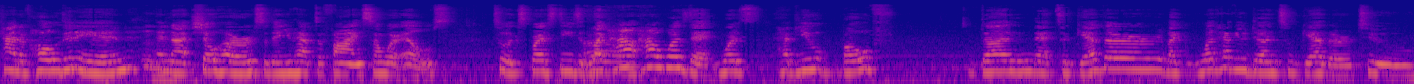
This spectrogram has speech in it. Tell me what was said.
kind of hold it in mm-hmm. and not show her. So then you have to find somewhere else to express these. Um, like how how was that? Was have you both done that together? Like what have you done together to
